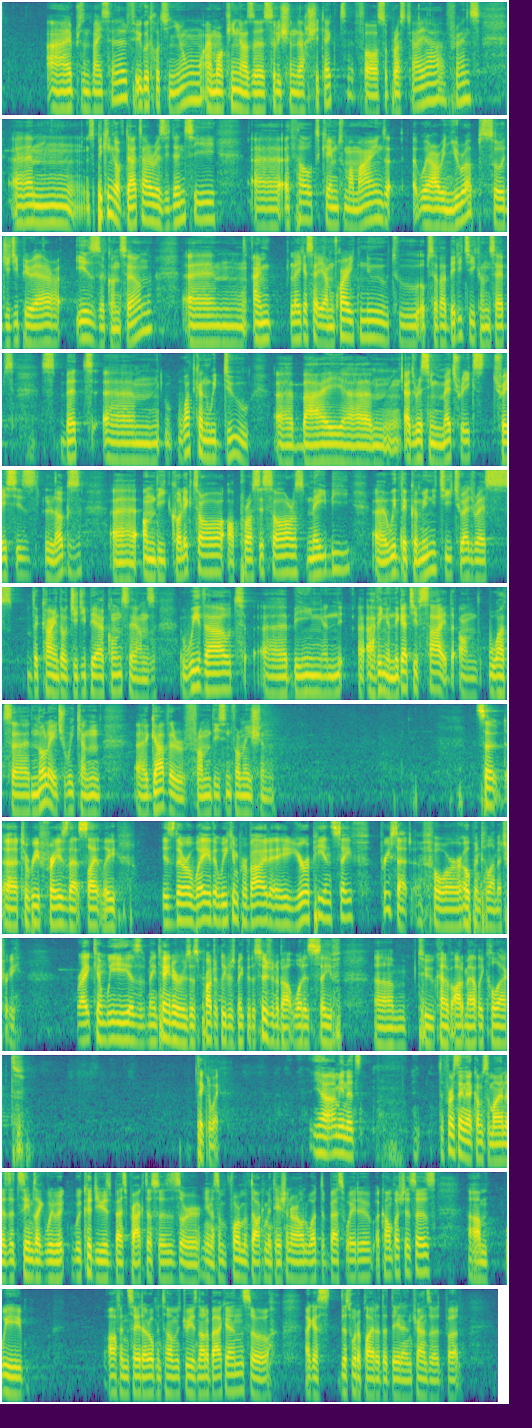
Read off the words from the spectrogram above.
I present myself, Hugo Trottignon. I'm working as a solution architect for Sopra Steria France. Um, speaking of data residency, uh, a thought came to my mind. We are in Europe, so GDPR is a concern. Um, I'm, like I say, I'm quite new to observability concepts, but um, what can we do by um, addressing metrics, traces, logs uh, on the collector or processors, maybe uh, with the community to address the kind of GDPR concerns without uh, being an, uh, having a negative side on what uh, knowledge we can uh, gather from this information. So uh, to rephrase that slightly, is there a way that we can provide a European safe preset for open telemetry? Right? Can we, as maintainers, as project leaders, make the decision about what is safe um, to kind of automatically collect? Take it away. Yeah, I mean, it's the first thing that comes to mind is it seems like we we could use best practices or you know some form of documentation around what the best way to accomplish this is. Um, we often say that OpenTelemetry is not a backend, so I guess this would apply to the data in transit. But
